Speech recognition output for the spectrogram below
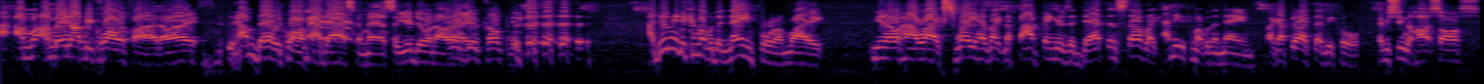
I, i may not be qualified all right I'm barely qualified to ask them, man. So you're doing all right. good company I do need to come up with a name for them. Like, you know how like Sway has like the five fingers of death and stuff. Like, I need to come up with a name. Like, I feel like that'd be cool. have you seen the hot sauce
